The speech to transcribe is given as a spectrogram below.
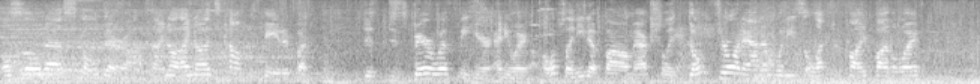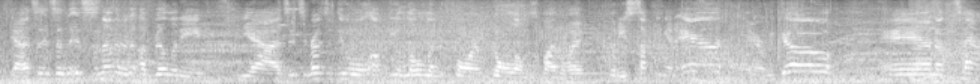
also known as Scaldera. I know, I know it's complicated, but just, just bear with me here. Anyway, oops, I need a bomb, actually. Don't throw it at him when he's electrified, by the way. Yeah, it's, it's, a, it's another ability. Yeah, it's, it's residual of the Alolan form Golems, by the way. When he's sucking in air, there we go. And attack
